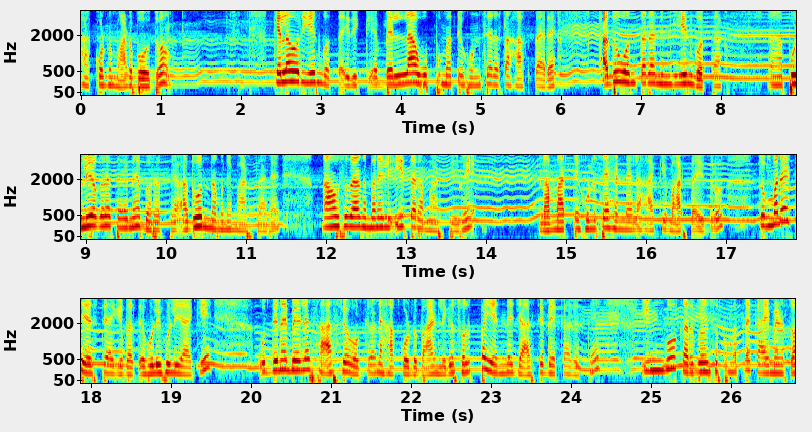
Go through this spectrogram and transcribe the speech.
ಹಾಕ್ಕೊಂಡು ಮಾಡ್ಬೋದು. ಕೆಲವರು ಏನು ಗೊತ್ತಾ, ಇದಕ್ಕೆ ಬೆಲ್ಲ, ಉಪ್ಪು ಮತ್ತು ಹುಣಸೆ ರಸ ಹಾಕ್ತಾರೆ. ಅದು ಒಂಥರ ನಿಮ್ಗೆ ಏನು ಗೊತ್ತಾ ಪುಳಿಯೋಗರೆ ಥರನೇ ಬರುತ್ತೆ. ಅದು ಒಂದು ನಮೂನೆ ಮಾಡ್ತಾರೆ. ನಾವು ಸಾಧಾರಣ ಮನೇಲಿ ಈ ಥರ ಮಾಡ್ತೀವಿ. ನಮ್ಮ ಅತ್ತೆ ಹುಣಸೆ ಹಣ್ಣೆಲ್ಲ ಹಾಕಿ ಮಾಡ್ತಾಯಿದ್ರು ತುಂಬಾ ಟೇಸ್ಟಿಯಾಗಿ ಬರುತ್ತೆ, ಹುಳಿ ಹುಳಿಯಾಗಿ. ಉದ್ದಿನಬೇಳೆ ಸಾಸಿವೆ ಒಗ್ಗರಣೆ ಹಾಕ್ಕೊಂಡು ಬಾಣಲಿಗೆ ಸ್ವಲ್ಪ ಎಣ್ಣೆ ಜಾಸ್ತಿ ಬೇಕಾಗುತ್ತೆ. ಇಂಗು, ಕರ್ಬೇವಿನ ಸೊಪ್ಪು ಮತ್ತು ಕಾಯಿ ಮೆಣಸು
